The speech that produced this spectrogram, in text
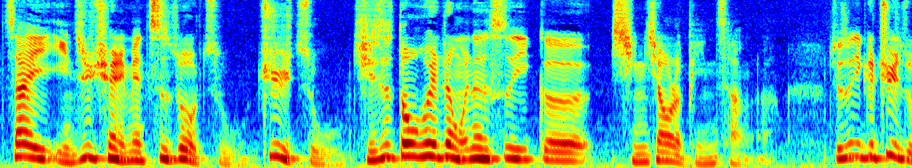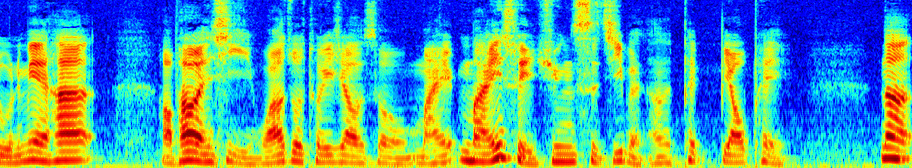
在影剧圈里面，制作组、剧组其实都会认为那是一个行销的平常啊，就是一个剧组里面，他好拍完戏，我要做推销的时候，买买水军是基本上是配标配。那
